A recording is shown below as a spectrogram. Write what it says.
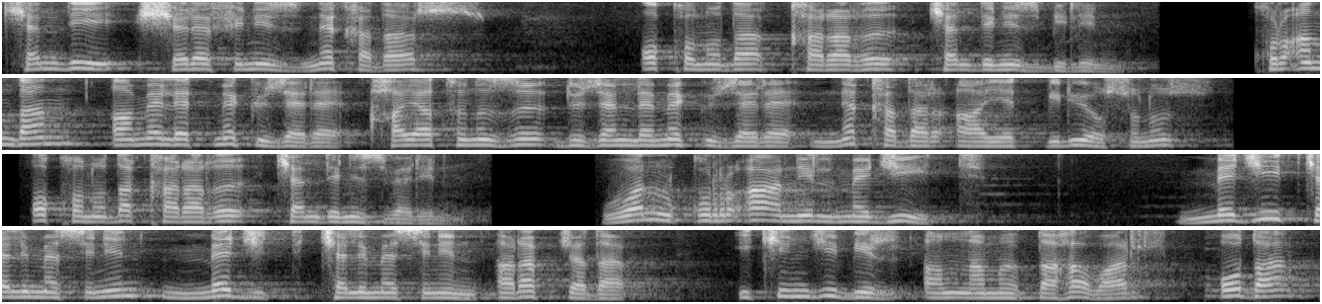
kendi şerefiniz ne kadar o konuda kararı kendiniz bilin.'' Kur'an'dan amel etmek üzere, hayatınızı düzenlemek üzere ne kadar ayet biliyorsunuz? O konuda kararı kendiniz verin. Vel Kur'anil Mecid. Mecid kelimesinin, mecid kelimesinin Arapçada ikinci bir anlamı daha var. O da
